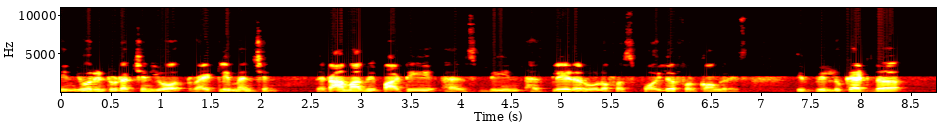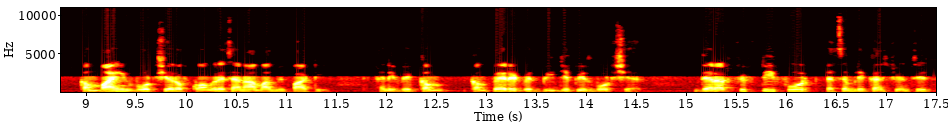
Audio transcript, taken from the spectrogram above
in your introduction, you rightly mentioned that Aam Aadmi Party has been has played a role of a spoiler for Congress. If we look at the combined vote share of Congress and Aam Aadmi Party, and if we com- compare it with BJP's vote share, there are 54 assembly constituencies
